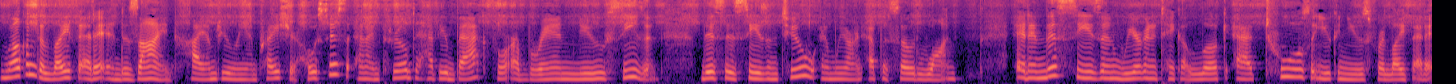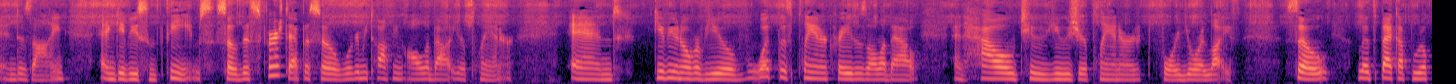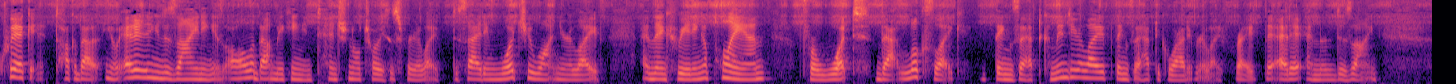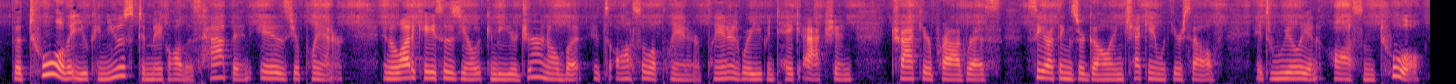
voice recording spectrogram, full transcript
Welcome to Life Edit and Design. Hi, I'm Julianne Price, your hostess, and I'm thrilled to have you back for our brand new season. This is season two, and we are in episode one. And in this season, we are going to take a look at tools that you can use for life edit and design and give you some themes. So, this first episode, we're going to be talking all about your planner and give you an overview of what this planner craze is all about and how to use your planner for your life. So, let's back up real quick talk about you know editing and designing is all about making intentional choices for your life deciding what you want in your life and then creating a plan for what that looks like things that have to come into your life things that have to go out of your life right? The edit and the design. The tool that you can use to make all this happen is your planner. In a lot of cases you know it can be your journal but it's also a planner. Planners where you can take action track your progress see how things are going check in with yourself. It's really an awesome tool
